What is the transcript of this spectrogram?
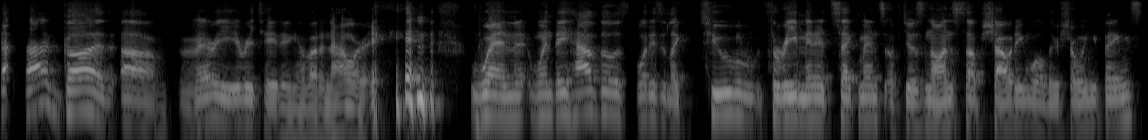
That, that got um, very irritating about an hour in when when they have those what is it like two three minute segments of just nonstop shouting while they're showing things.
